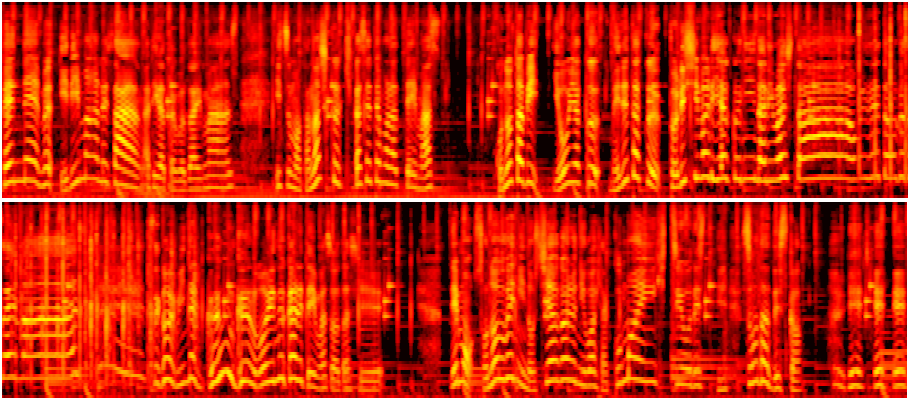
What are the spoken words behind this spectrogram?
ペンネームイリマールさんありがとうございます。いつも楽しく聞かせてもらっています。この度ようやくめでたく取締役になりました。おめでとうございます。すごいみんなぐんぐん追い抜かれています私。でもその上にのし上がるには100万円必要です。えそうなんですか？えええ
